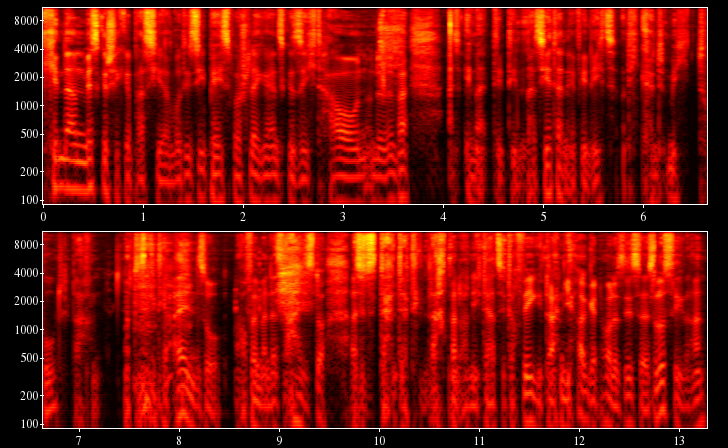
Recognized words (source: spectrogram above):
Kindern Missgeschicke passieren, wo die sie Baseballschläger ins Gesicht hauen und immer, also immer, denen passiert dann irgendwie nichts und ich könnte mich totlachen. Und das geht ja allen so, auch wenn man das, ah, ist doch, also das, da, da lacht man auch nicht, der hat sich doch wehgetan. Ja, genau, das ist das Lustige daran.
